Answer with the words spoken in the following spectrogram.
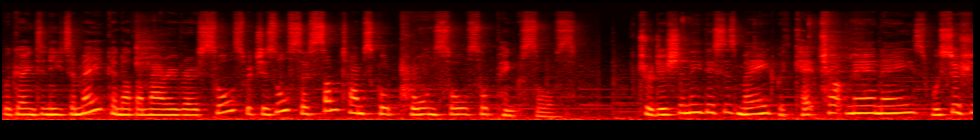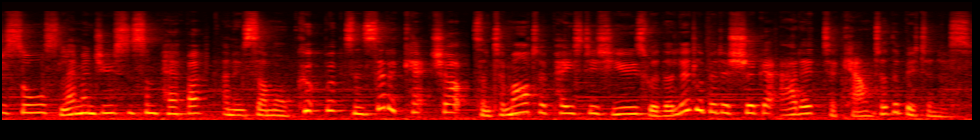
We're going to need to make another Marie Rose sauce, which is also sometimes called prawn sauce or pink sauce. Traditionally, this is made with ketchup, mayonnaise, Worcestershire sauce, lemon juice, and some pepper. And in some old cookbooks, instead of ketchup, some tomato paste is used with a little bit of sugar added to counter the bitterness.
